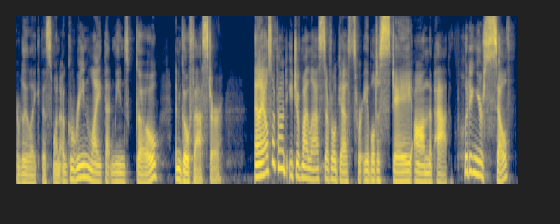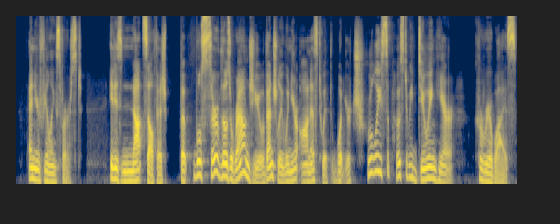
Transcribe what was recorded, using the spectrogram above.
I really like this one a green light that means go and go faster. And I also found each of my last several guests were able to stay on the path, putting yourself and your feelings first. It is not selfish, but will serve those around you eventually when you're honest with what you're truly supposed to be doing here, career wise.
